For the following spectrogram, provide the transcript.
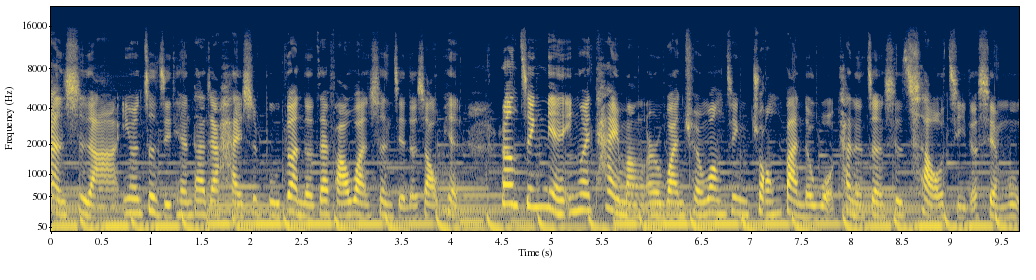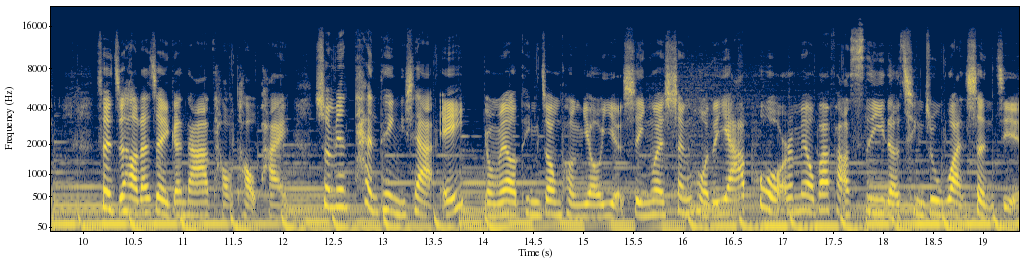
但是啊，因为这几天大家还是不断的在发万圣节的照片，让今年因为太忙而完全忘记装扮的我，看的真是超级的羡慕。所以只好在这里跟大家讨讨拍，顺便探听一下，哎，有没有听众朋友也是因为生活的压迫而没有办法肆意的。庆祝万圣节，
